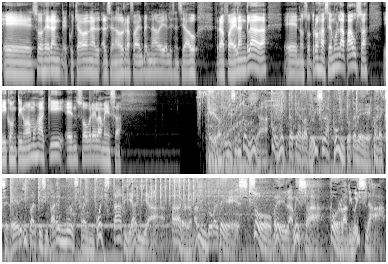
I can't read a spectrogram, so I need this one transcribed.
esos eran, escuchaban al, senador Rafael Bernabe y al licenciado Rafael Anglada. nosotros hacemos la pausa y continuamos aquí en Sobre la Mesa. Quédate en sintonía. Conéctate a radioisla.tv para acceder y participar en nuestra encuesta diaria. Armando Valdés, sobre la mesa, por Radio Isla.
